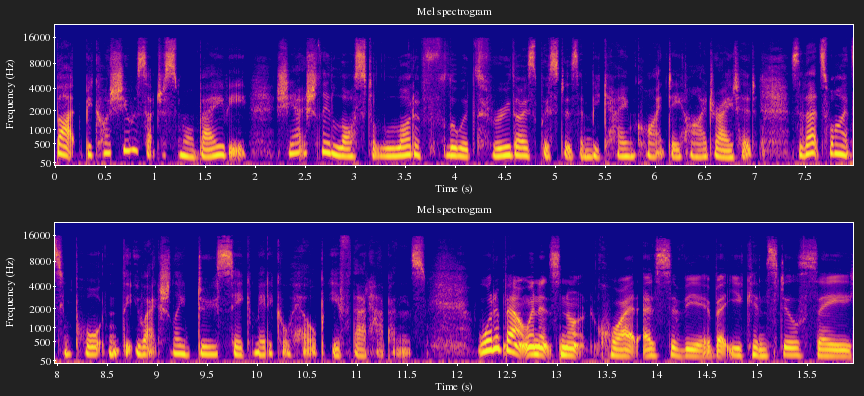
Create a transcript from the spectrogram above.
But because she was such a small baby, she actually lost a lot of fluid through those blisters and became quite dehydrated. So that's why it's important that you actually do seek medical help if that happens. What about when it's not quite as severe, but you can still see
